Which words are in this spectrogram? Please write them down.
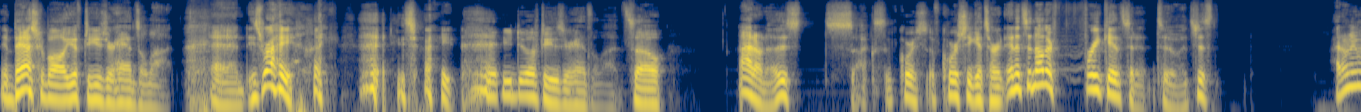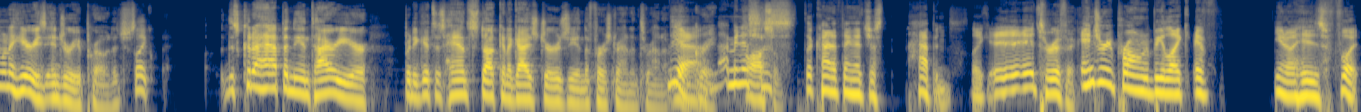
in basketball, you have to use your hands a lot," and he's right. Like he's right. You do have to use your hands a lot. So I don't know. This sucks. Of course, of course, he gets hurt, and it's another freak incident too. It's just I don't even want to hear he's injury prone. It's just like this could have happened the entire year, but he gets his hand stuck in a guy's jersey in the first round in Toronto. Yeah, great. I mean, this awesome, is the kind of thing that just happens. Like it, it's terrific. injury prone would be like if you know his foot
